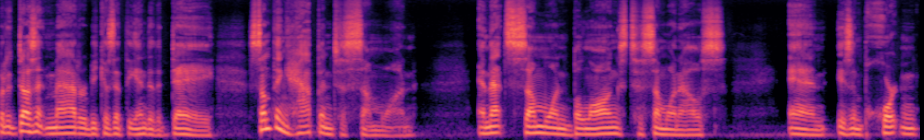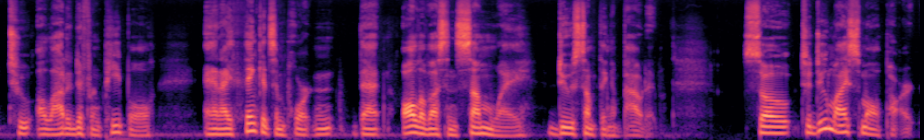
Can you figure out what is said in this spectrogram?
But it doesn't matter because at the end of the day, something happened to someone, and that someone belongs to someone else and is important to a lot of different people. And I think it's important that all of us in some way do something about it. So, to do my small part,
